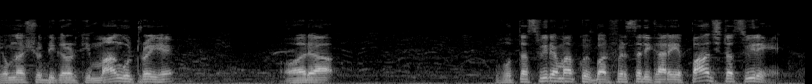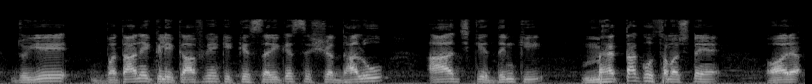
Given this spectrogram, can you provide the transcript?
यमुना शुद्धिकरण की मांग उठ रही है और वो तस्वीरें हम आपको एक बार फिर से दिखा रहे हैं। पाँच तस्वीरें जो ये बताने के लिए काफ़ी हैं कि किस तरीके से श्रद्धालु आज के दिन की महत्ता को समझते हैं। और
